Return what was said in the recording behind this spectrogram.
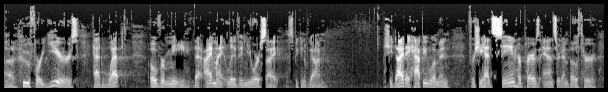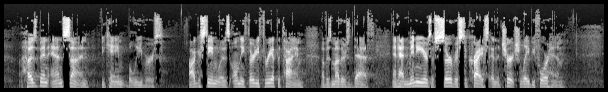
uh, who for years had wept over me that I might live in your sight. Speaking of God. She died a happy woman, for she had seen her prayers answered, and both her husband and son became believers. Augustine was only 33 at the time of his mother's death and had many years of service to Christ, and the church lay before him.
